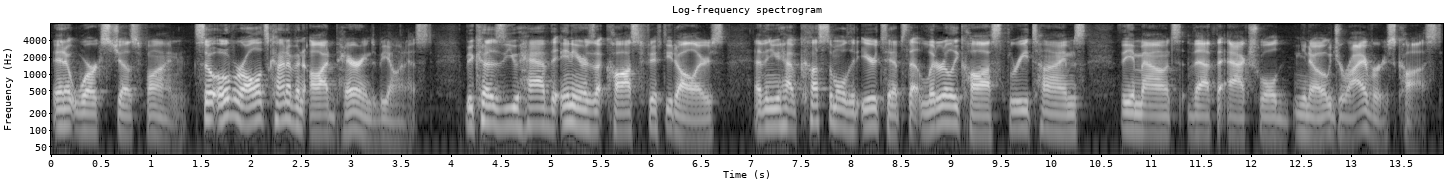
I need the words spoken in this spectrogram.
and it works just fine. So overall, it's kind of an odd pairing to be honest because you have the in-ears that cost $50 and then you have custom molded ear tips that literally cost three times the amount that the actual, you know, drivers cost.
